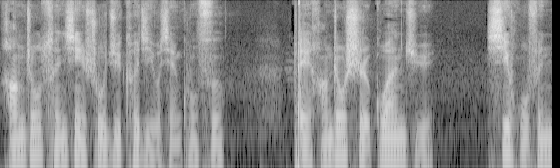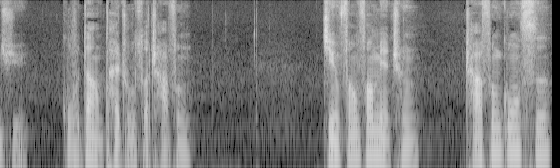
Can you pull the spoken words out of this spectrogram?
杭州存信数据科技有限公司被杭州市公安局西湖分局古荡派出所查封。警方方面称，查封公司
